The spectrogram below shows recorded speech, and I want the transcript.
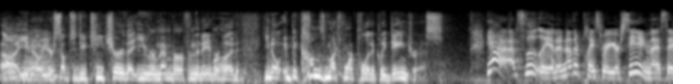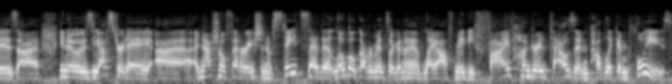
uh, mm-hmm. you know, your mm-hmm. substitute teacher that you remember from the neighborhood, you know, it becomes much more politically dangerous. Yeah, absolutely. And another place where you're seeing this is, uh, you know, it was yesterday, uh, a National Federation of States said that local governments are going to lay off maybe 500,000 public employees.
